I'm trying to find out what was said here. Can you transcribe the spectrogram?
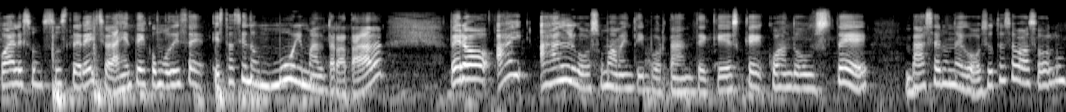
cuáles son sus derechos. La gente, como dice, está siendo muy maltratada. Pero hay algo sumamente importante, que es que cuando usted va a hacer un negocio, usted se va solo.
